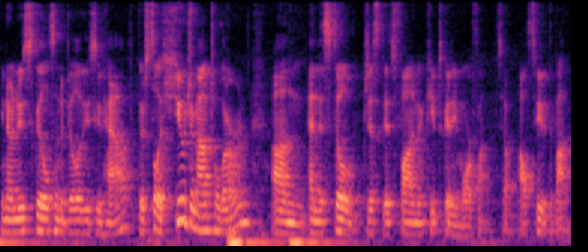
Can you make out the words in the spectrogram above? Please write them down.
you know new skills and abilities you have? There's still a huge amount to learn, um, and this still just is fun and keeps getting more fun. So I'll see you at the bottom.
